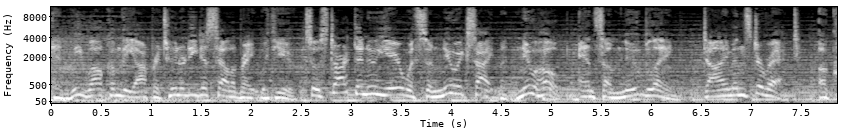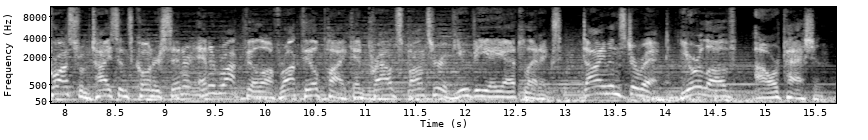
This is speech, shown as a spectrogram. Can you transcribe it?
and we welcome the opportunity to celebrate with you. So start the new year with some new excitement, new hope, and some new bling. Diamonds Direct, across from Tyson's Corner Center and in Rockville off Rockville Pike, and proud sponsor of UVA Athletics. Diamonds Direct, your love, our passion.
